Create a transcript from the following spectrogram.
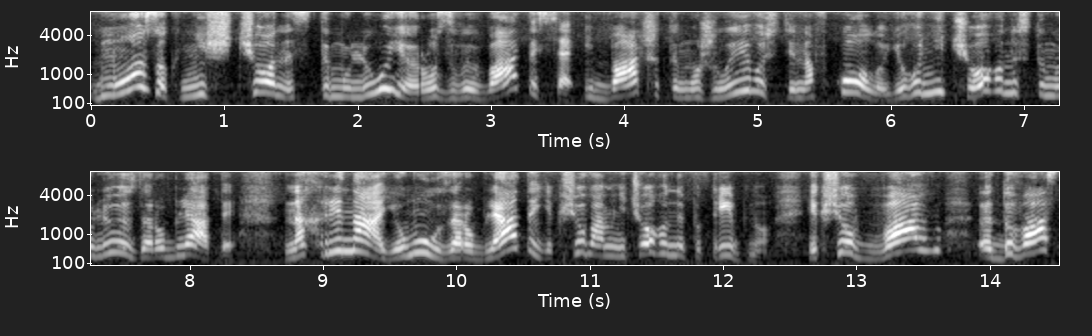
Мозок ніщо не стимулює розвиватися і бачити можливості навколо. Його нічого не стимулює заробляти. Нахріна йому заробляти, якщо вам нічого не потрібно. Якщо вам е, до вас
